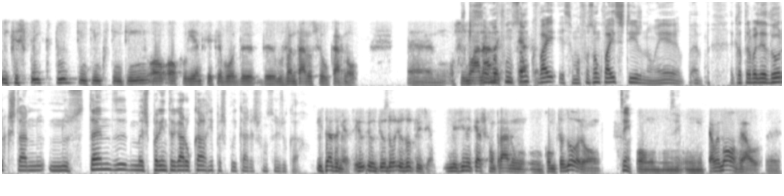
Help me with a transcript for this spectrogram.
e que explique tudo, tintim por tintim, ao, ao cliente que acabou de, de levantar o seu carro novo. Ou seja, não há isso nada é uma função que, que, vai, isso é uma função que vai existir, não é? Aquele trabalhador que está no, no stand, mas para entregar o carro e para explicar as funções do carro. Exatamente. Eu, eu, eu, dou, eu dou-te um exemplo. Imagina que queres comprar um, um computador ou um, ou um, um telemóvel. É,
